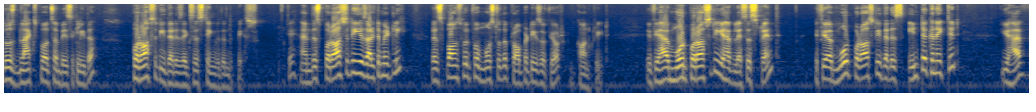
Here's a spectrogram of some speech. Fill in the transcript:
those black spots are basically the porosity that is existing within the paste. Okay. And this porosity is ultimately responsible for most of the properties of your concrete. If you have more porosity, you have lesser strength. If you have more porosity that is interconnected, you have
